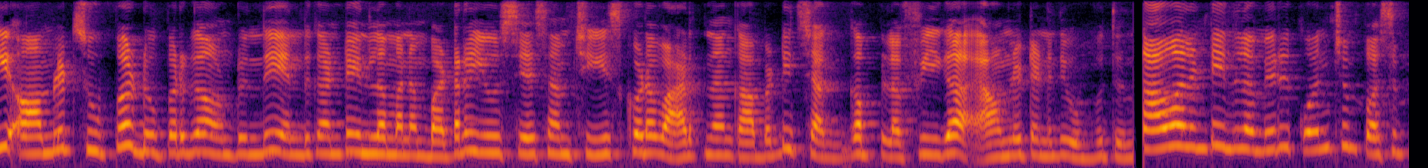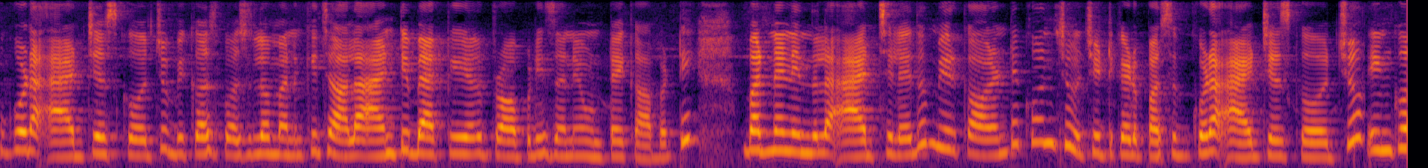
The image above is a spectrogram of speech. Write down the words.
ఈ ఆమ్లెట్ సూపర్ డూపర్గా ఉంటుంది. ఎందుకంటే ఇందులో మనం బటర్ యూస్ చేసాం చీజ్ కూడా వాడుతున్నాం కాబట్టి చక్కగా ప్లఫీగా ఆమ్లెట్ అనేది ఉబ్బుతుంది. కావాలంటే ఇందులో మీరు కొంచెం పసుపు కూడా యాడ్ చేసుకోవచ్చు బికాస్ పసుపులో మనకి చాలా యాంటీ బ్యాక్టీరియల్ ప్రాపర్టీస్ అనేవి ఉంటాయి కాబట్టి. బట్ నేను ఇందులో యాడ్ చేయలేదు. మీరు కావాలంటే కొంచెం చిటికెడు పసుపు కూడా యాడ్ చేసుకోవచ్చు. ఇంకో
